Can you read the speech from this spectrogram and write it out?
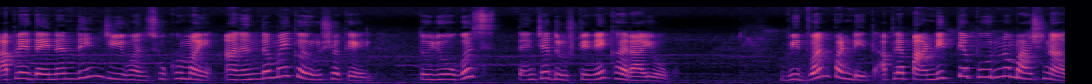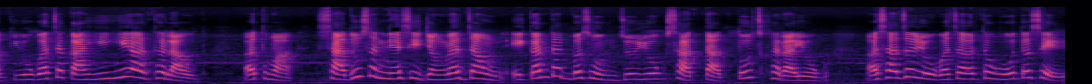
आपले दैनंदिन जीवन सुखमय आनंदमय करू शकेल तो योगच त्यांच्या दृष्टीने खरा योग. विद्वान पंडित आपल्या पांडित्यपूर्ण भाषणात योगाचा काहीही अर्थ लावत अथवा साधू संन्यासी जंगलात जाऊन एकांतात बसून जो योग साधतात तोच खरा योग. असा जर योगाचा अर्थ होत असेल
